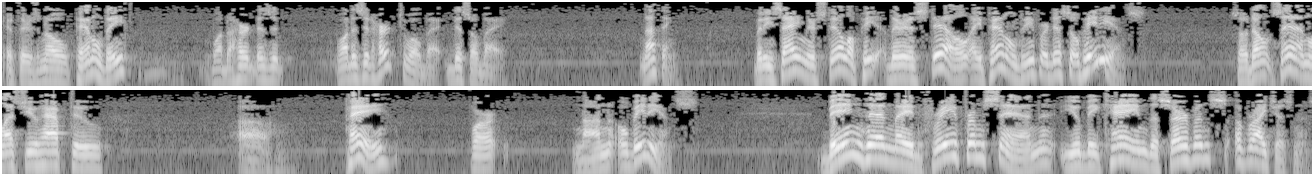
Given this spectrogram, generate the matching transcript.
if there's no penalty, what hurt does it what does it hurt to obey disobey? Nothing. But he's saying there's still a there is still a penalty for disobedience. So don't sin unless you have to uh, pay for non-obedience. Being then made free from sin, you became the servants of righteousness.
